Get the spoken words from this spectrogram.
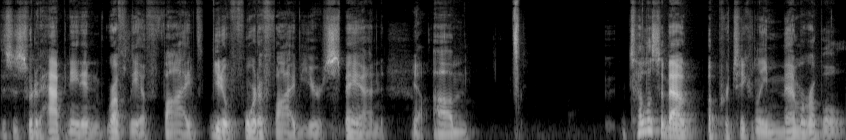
This is sort of happening in roughly a five, you know, four to five year span. Yeah. Um, tell us about a particularly memorable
